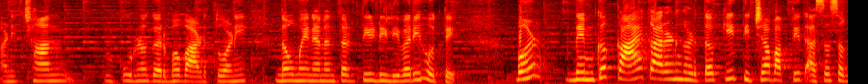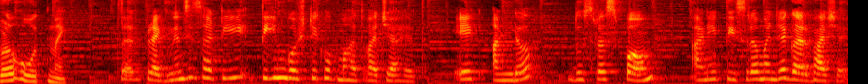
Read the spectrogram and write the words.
आणि छान पूर्ण गर्भ वाढतो आणि नऊ महिन्यानंतर ती डिलिव्हरी होते पण नेमकं काय कारण घडतं की तिच्या बाबतीत असं सगळं होत नाही? तर प्रेग्नन्सीसाठी तीन गोष्टी खूप महत्त्वाच्या आहेत. एक अंड दुसरं स्पर्म आणि तिसरं म्हणजे गर्भाशय.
